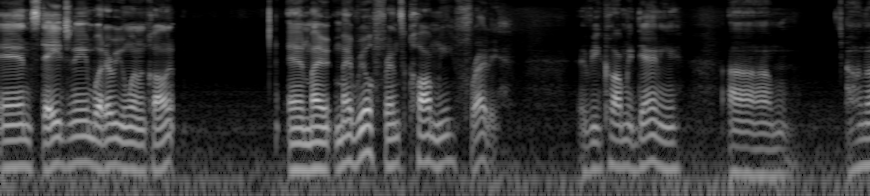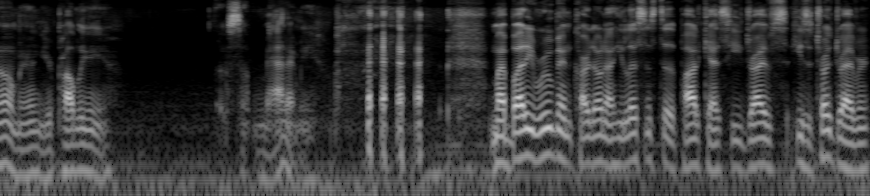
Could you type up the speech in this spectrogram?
and stage name, whatever you want to call it. And my, my real friends call me Freddie. If you call me Danny, um, I don't know, man, you're probably mad at me. my buddy Ruben Cardona, he listens to the podcast. He drives, he's a truck driver.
